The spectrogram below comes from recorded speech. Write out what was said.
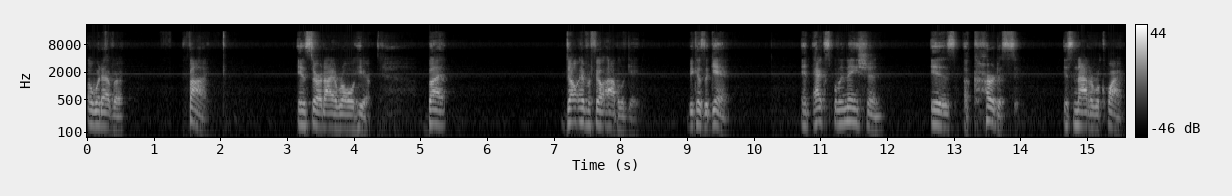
or whatever, fine. Insert eye roll here. But don't ever feel obligated. Because again, an explanation is a courtesy, it's not a requirement.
